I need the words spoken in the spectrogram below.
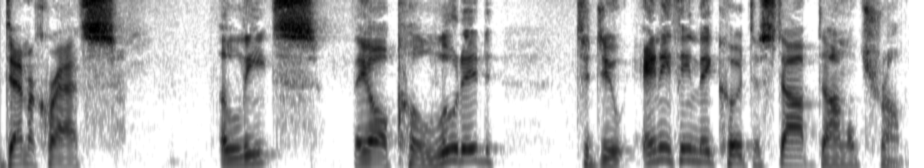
Democrats, elites, they all colluded to do anything they could to stop Donald Trump.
